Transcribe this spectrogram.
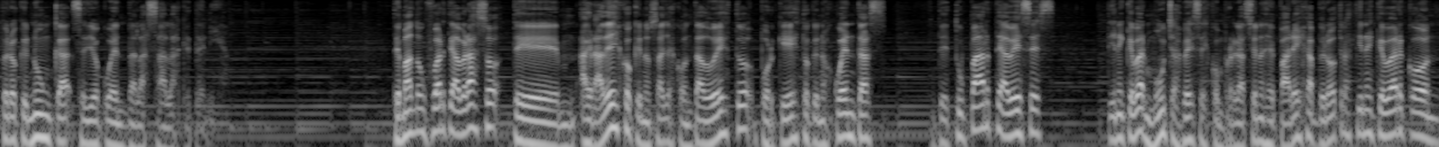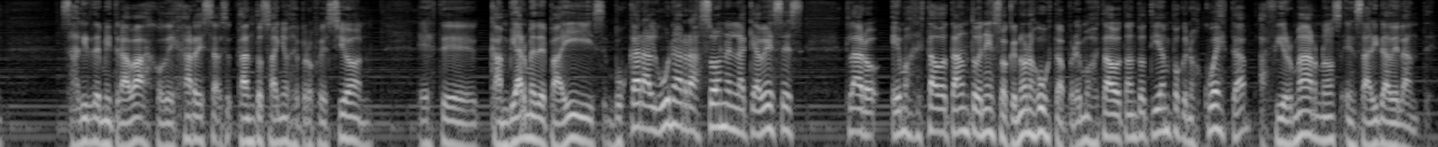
pero que nunca se dio cuenta las alas que tenía. Te mando un fuerte abrazo, te agradezco que nos hayas contado esto, porque esto que nos cuentas de tu parte a veces tienen que ver muchas veces con relaciones de pareja, pero otras tienen que ver con salir de mi trabajo, dejar tantos años de profesión, este, cambiarme de país, buscar alguna razón en la que a veces, claro, hemos estado tanto en eso que no nos gusta, pero hemos estado tanto tiempo que nos cuesta afirmarnos en salir adelante.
